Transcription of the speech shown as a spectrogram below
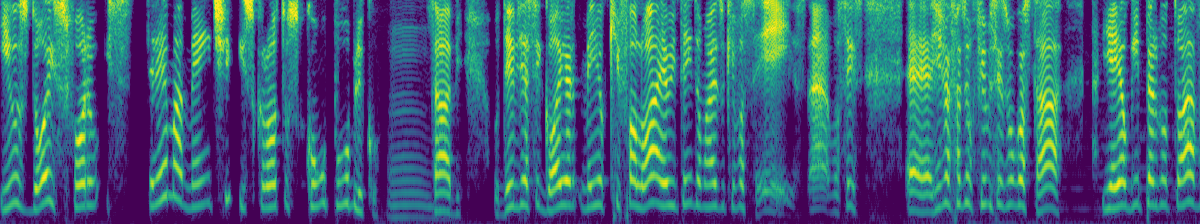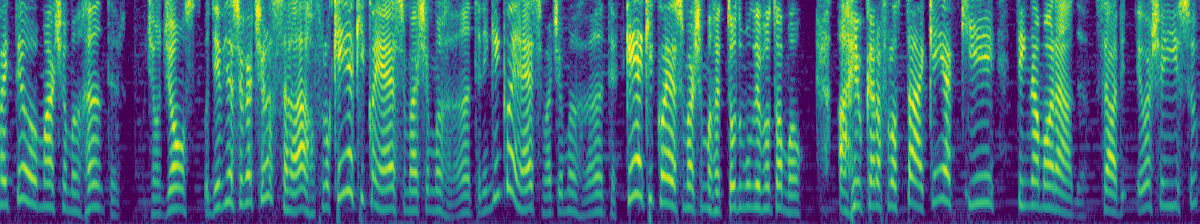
E os dois foram extremamente escrotos com o público, Hum. sabe? O David S. Goyer meio que falou: Ah, eu entendo mais do que vocês, né? Vocês. é, a gente vai fazer um filme, vocês vão gostar. E aí alguém perguntou: Ah, vai ter o Martian Manhunter? John Jones, o David. Goyer tirou sarro, falou: quem aqui conhece o Martian Manhunter? Ninguém conhece o Martian Manhunter. Quem aqui conhece o Martian Manhunter? Todo mundo levantou a mão. Aí o cara falou: tá, quem aqui tem namorada? Sabe? Eu achei isso.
